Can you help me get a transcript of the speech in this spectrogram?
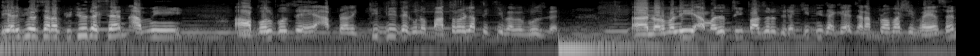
ডিয়ার ভিউয়ার যারা ভিডিও দেখছেন, আমি বলব যে আপনার কিডনিতে কোনো পাথর হলে আপনি কীভাবে বুঝবেন? নর্মালি আমাদের দুই পাঁচজনের দুইটা কিডনি থাকে, যারা প্রবাসী ভাই আছেন।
